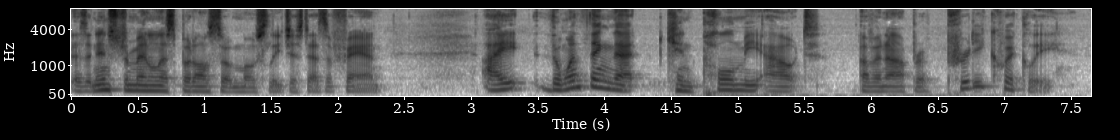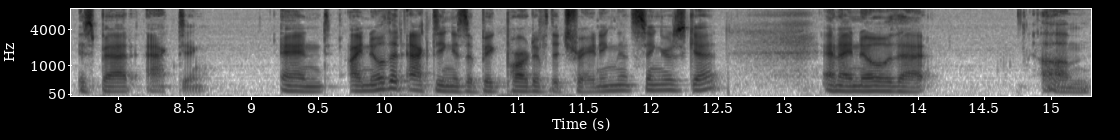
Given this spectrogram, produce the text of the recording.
as an instrumentalist, but also mostly just as a fan, I the one thing that can pull me out of an opera pretty quickly is bad acting. And I know that acting is a big part of the training that singers get. And I know that um,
